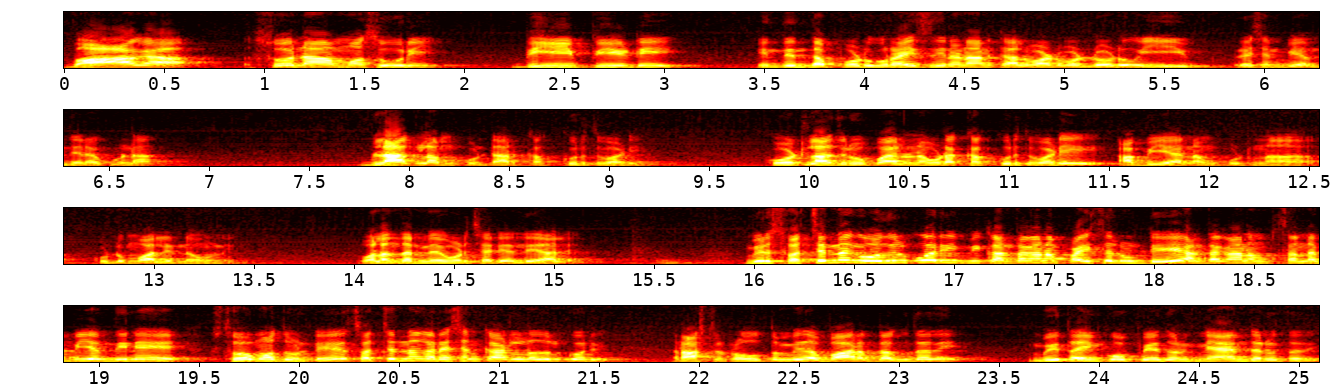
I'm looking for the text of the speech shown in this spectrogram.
బాగా సోనా మసూరి బీపీటీ ఇంతింత పొడుగు రైస్ తినడానికి అలవాటు పడ్డాడు ఈ రేషన్ బియ్యం తినకుండా బ్లాక్లు అమ్ముకుంటారు కక్కుర్తి పడి కోట్లాది రూపాయలు ఉన్నా కూడా కక్కుర్తి పడి ఆ బియ్యాన్ని అమ్ముకుంటున్న కుటుంబాలు ఎన్నో ఉన్నాయి. వాళ్ళందరి మీద కూడా చర్యలు చేయాలి మీరు స్వచ్ఛందంగా వదులుకోరి మీకు అంతగానం పైసలు ఉంటే అంతగానం సన్నబియ్యం తినే స్తోమత ఉంటే స్వచ్ఛందంగా రేషన్ కార్డులు వదులుకోరి. రాష్ట్ర ప్రభుత్వం మీద భారం తగ్గుతుంది మిగతా ఇంకో పేదోనికి న్యాయం జరుగుతుంది.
